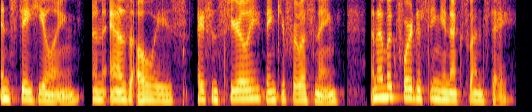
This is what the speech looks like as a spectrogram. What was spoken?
and stay healing. And as always, I sincerely thank you for listening, and I look forward to seeing you next Wednesday.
